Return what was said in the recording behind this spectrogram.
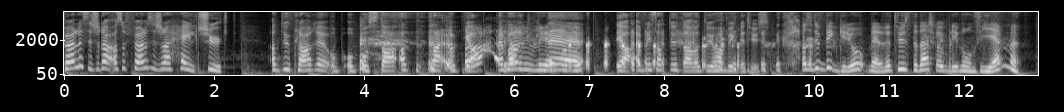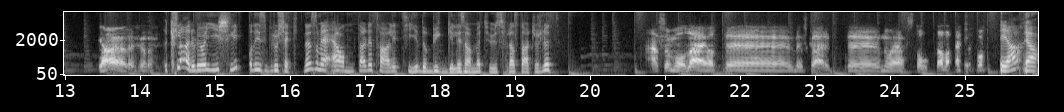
Føles ikke det altså, føles ikke det helt sjukt at du klarer å, å, å sta... At, nei, okay, ja. Jeg, bare, det, ja, jeg blir satt ut av at du har bygd et hus. Altså, Du bygger jo mer enn et hus. Det der skal jo bli noens hjem. Ja, ja, det skal det. Klarer du å gi slipp på disse prosjektene, som jeg antar det tar litt tid å bygge liksom, et hus fra start til slutt? Altså, målet er jo at uh, det skal være et, uh, noe jeg er stolt av da, etterpå. Ja. Ja.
